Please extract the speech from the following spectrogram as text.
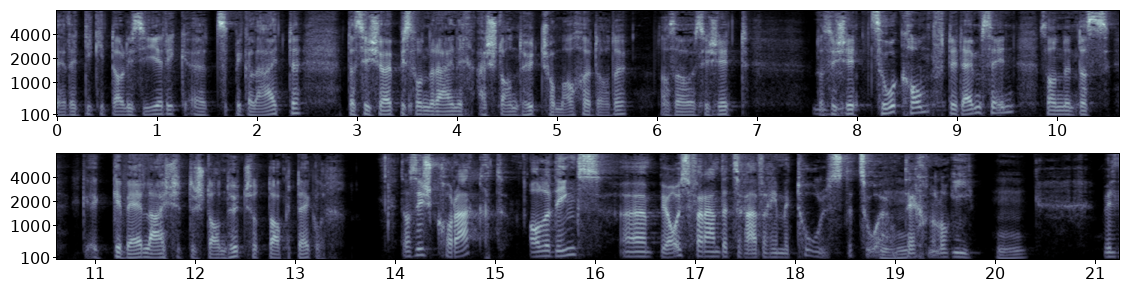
der Digitalisierung äh, zu begleiten. Das ist ja etwas, was ihr eigentlich auch Stand heute schon macht, oder? Also es ist nicht das ist nicht Zukunft in dem Sinn, sondern das gewährleistet der Stand heute schon tagtäglich. Das ist korrekt. Allerdings, äh, bei uns verändert sich einfach immer Tools dazu mhm. und Technologie. Mhm. Weil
